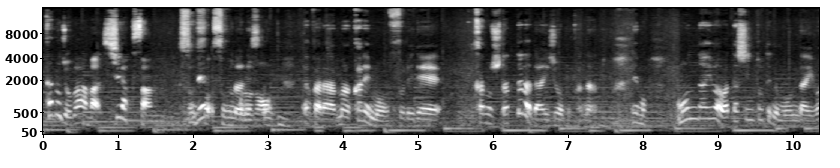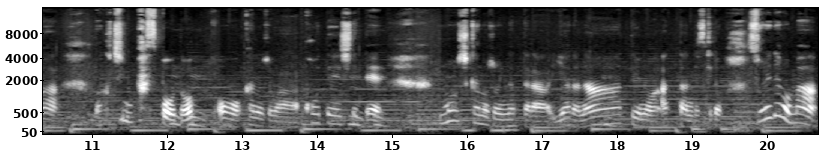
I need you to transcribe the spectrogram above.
彼女は、まあ、志らくさんのねそうそう、そうなんですところのだからまあ彼もそれで彼女だったら大丈夫かなと。でも問題は私にとっての問題はワクチンパスポートを彼女は肯定してて、もし彼女になったら嫌だなっていうのはあったんですけどそれでもまあ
